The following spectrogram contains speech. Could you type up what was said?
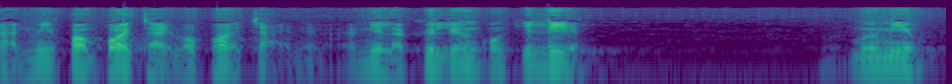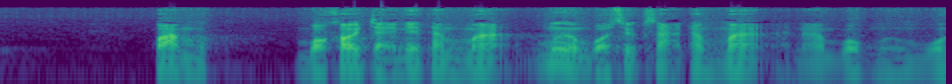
การมีความพอใจบ่พอใจนี่แหละอันนี้แหละคือเรื่องของกิเลสเมื่อมีความบอกเข้าใจในธรรมะเมื่อบอกศึกษาธรรมะนะบอกมือบอก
